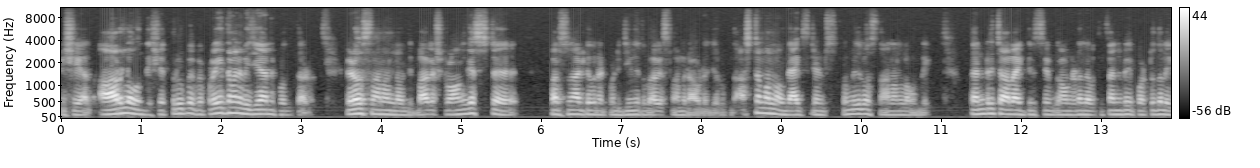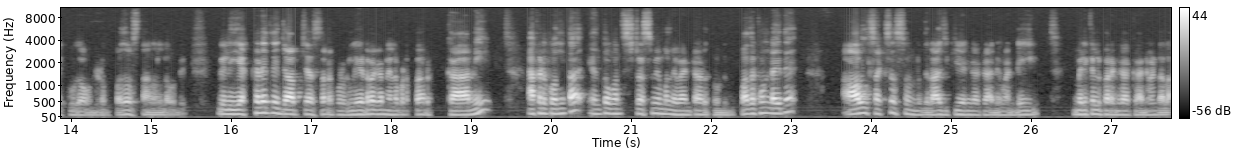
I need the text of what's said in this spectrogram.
విషయాలు. ఆరులో ఉంది శత్రువుపై విపరీతమైన విజయాన్ని పొందుతాడు. ఏడవ స్థానంలో ఉంది. బాగా స్ట్రాంగెస్ట్ పర్సనాలిటీ ఉన్నటువంటి జీవిత భాగస్వామి రావడం జరుగుతుంది. అష్టమంలో ఉంది. యాక్సిడెంట్స్ తొమ్మిదిలో స్థానంలో ఉంది. తండ్రి చాలా అగ్రెసివ్గా ఉండడం లేకపోతే తండ్రి పట్టుదల ఎక్కువగా ఉండడం పదో స్థానంలో ఉంది వీళ్ళు ఎక్కడైతే జాబ్ చేస్తారో అక్కడ లీడర్గా నిలబడతారు. కానీ అక్కడ కొంత ఎంతో కొంత స్ట్రెస్ మిమ్మల్ని వెంటాడుతుంటుంది. పదకొండు అయితే ఆల్ సక్సెస్ ఉంటుంది. రాజకీయంగా కానివ్వండి మెడికల్ పరంగా కానివ్వండి అలా.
